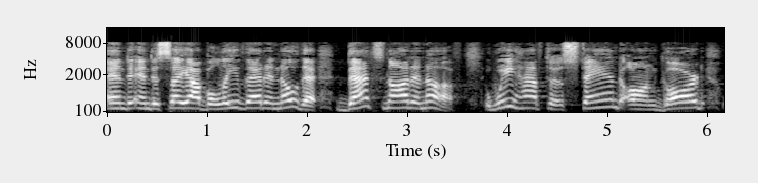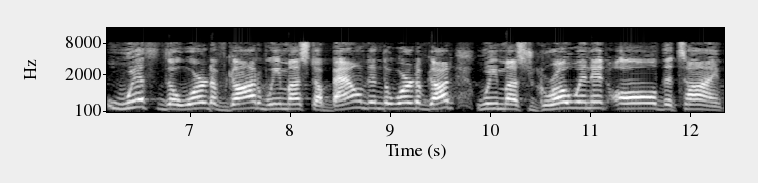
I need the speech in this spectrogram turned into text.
and, and to say, I believe that and know that. That's not enough. We have to stand on guard with the Word of God. We must abound in the Word of God. We must grow in it all the time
